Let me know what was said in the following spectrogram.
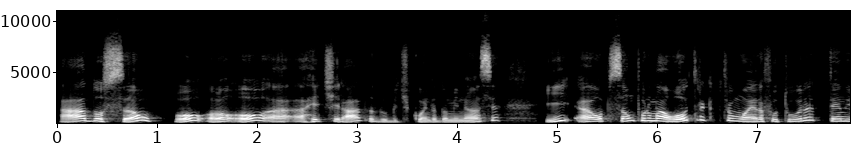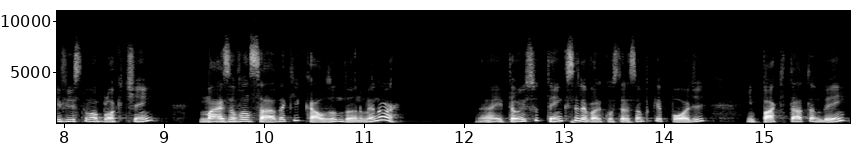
a adoção ou, ou, ou a, a retirada do Bitcoin da dominância e a opção por uma outra criptomoeda futura, tendo em vista uma blockchain mais avançada que causa um dano menor. Né? Então isso tem que ser levado em consideração porque pode impactar também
